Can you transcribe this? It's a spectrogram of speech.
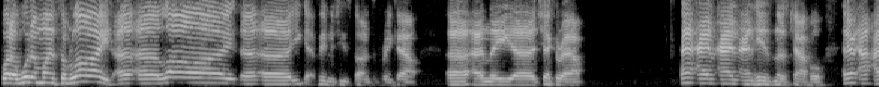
but I wouldn't mind some light, uh, uh, light." Uh, uh, you get a feeling she's starting to freak out, uh, and they uh, check her out. And and and here's Nurse Chapel, and I, I,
